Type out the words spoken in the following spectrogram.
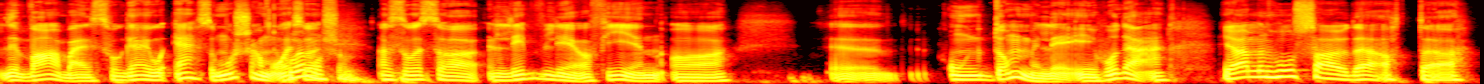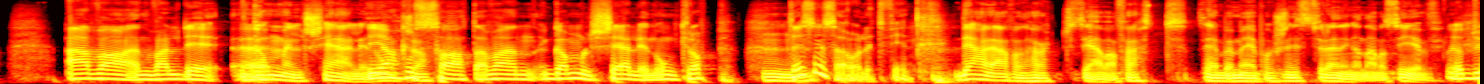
det var bare så gøy. Hun er så morsom. Hun er så, morsom. Altså, hun er så livlig og fin og eh, ungdommelig i hodet. Ja, men hun sa jo det at uh, jeg var en veldig uh, Gammel sjel i en Ja, noen hun kropp. sa at jeg var en gammel sjel i en ung kropp. Mm. Det syns jeg var litt fint. Det har jeg fått hørt siden jeg var født. Siden jeg ble med i Pensjonistforeningen da jeg var syv. Ja, du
